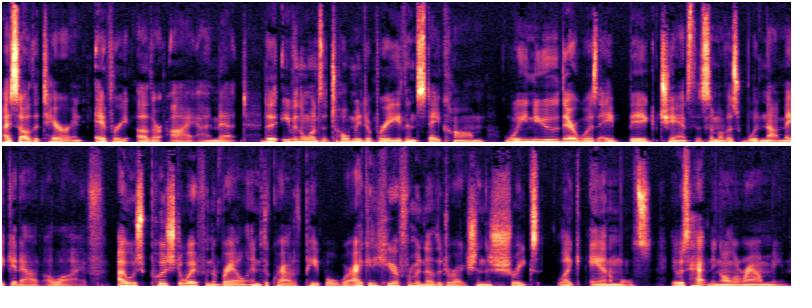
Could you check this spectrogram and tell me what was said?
I saw the terror in every other eye I met, the, even the ones that told me to breathe and stay calm. We knew there was a big chance that some of us would not make it out alive. I was pushed away from the rail into the crowd of people where I could hear from another direction the shrieks like animals. It was happening all around me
